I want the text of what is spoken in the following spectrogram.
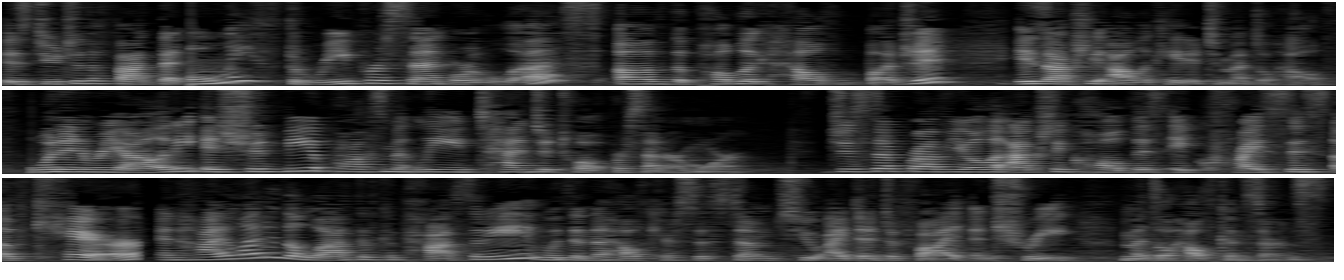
is due to the fact that only 3% or less of the public health budget is actually allocated to mental health, when in reality, it should be approximately 10 to 12% or more. Giuseppe Raviola actually called this a crisis of care and highlighted the lack of capacity within the healthcare system to identify and treat mental health concerns.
